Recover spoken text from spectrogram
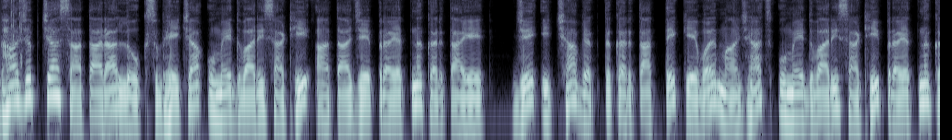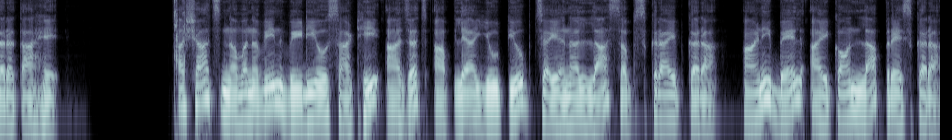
भाजपच्या सातारा लोकसभेच्या उमेदवारीसाठी आता जे प्रयत्न करतायत जे इच्छा व्यक्त करतात ते केवळ माझ्याच उमेदवारीसाठी प्रयत्न करत आहे. अशाच नवनवीन व्हिडिओसाठी आजच आपल्या यूट्यूब चॅनलला सबस्क्राईब करा आणि बेल आयकॉनला प्रेस करा.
